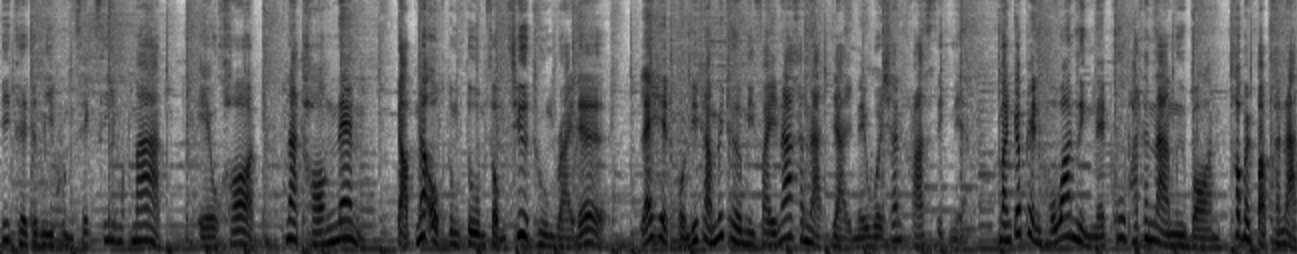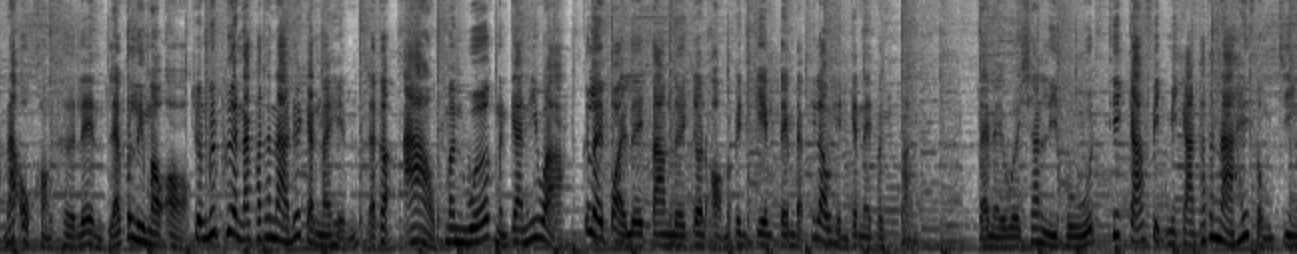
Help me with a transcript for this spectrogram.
ที่เธอจะมีหุ่นเซ็กซี่มากๆ เอวคอด หน้าท้องแน่น กับหน้าอกตุมๆ สมชื่อ Tomb Raider และเหตุผลที่ทำให้เธอมีไฟหน้าขนาดใหญ่ในเวอร์ชันคลาสสิกเนี่ย มันก็เป็นเพราะว่าหนึ่งในผู้พัฒนามือบอลเข้าไปปรับขนาดหน้าอกของเธอเล่น แล้วก็ลืมเอาออกจนเพื่อนๆนักพัฒนาด้วยกันมาเห็น แล้วก็อ้าว มันเวิร์กเหมือนกันนี่หว่า ก็เลยปล่อยเลยตามเลยจนออกมาเป็นเกมเต็มแบบที่เราเห็นกันในปัจจุบัน แต่ในเวอร์ชันรีบูตที่กราฟิกมีการพัฒนาให้สมจริง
